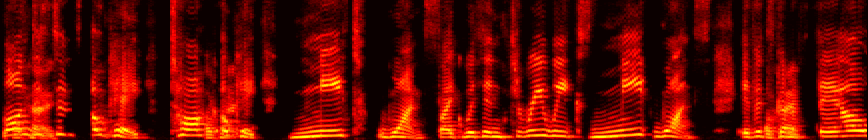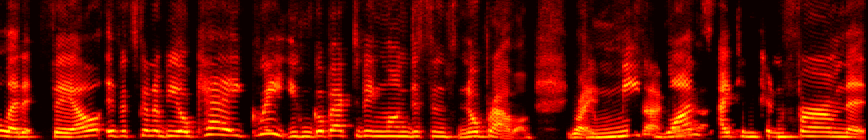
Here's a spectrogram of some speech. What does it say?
long Okay. distance okay talk Okay. okay. meet once like within three weeks meet once if it's going to fail let it fail if it's going to be okay great you can go back to being long distance no problem right. you meet exactly once i can confirm that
